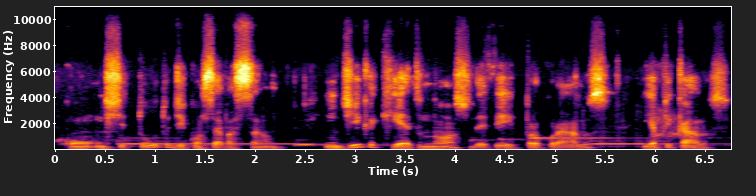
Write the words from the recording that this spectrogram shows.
com o Instituto de Conservação, indica que é do nosso dever procurá-los e aplicá-los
